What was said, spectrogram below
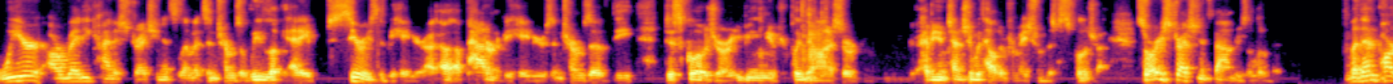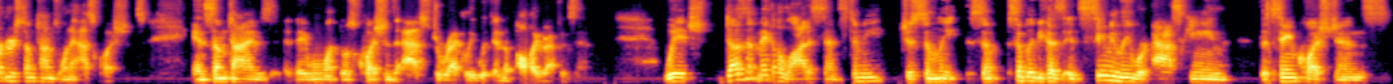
We're already kind of stretching its limits in terms of we look at a series of behavior, a, a pattern of behaviors in terms of the disclosure. Are you being completely honest or have you intentionally withheld information from this disclosure? So already stretching its boundaries a little bit. But then partners sometimes want to ask questions. And sometimes they want those questions asked directly within the polygraph exam which doesn't make a lot of sense to me, just simply sim- simply because it's seemingly we're asking the same questions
